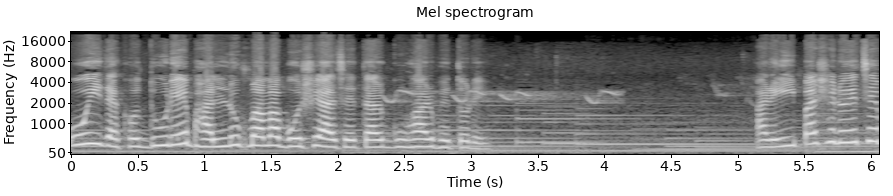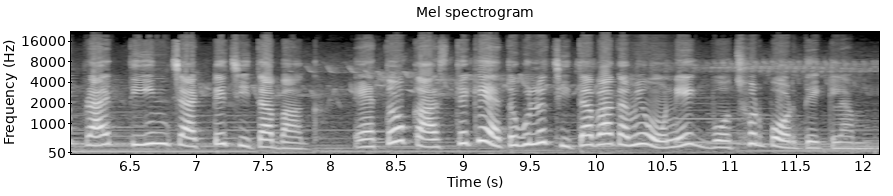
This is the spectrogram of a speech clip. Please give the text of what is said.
ওই দেখো, দূরে ভাল্লুক মামা বসে আছে তার গুহার ভেতরে। আর এই পাশে রয়েছে প্রায় তিন চারটে চিতাবাঘ। এত কাছ থেকে এতগুলো চিতাবাঘ আমি অনেক বছর পর দেখলাম।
